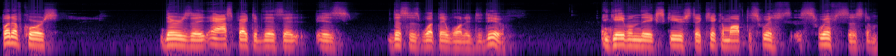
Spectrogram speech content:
But of course, there's an aspect of this that is this is what they wanted to do. It gave them the excuse to kick them off the SWIFT SWIFT system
